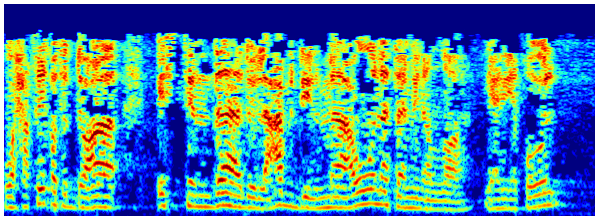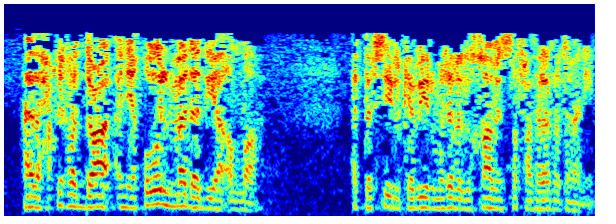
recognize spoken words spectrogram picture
وحقيقة الدعاء استمداد العبد المعونة من الله. يعني يقول هذا حقيقة الدعاء أن يقول مدد يا الله. التفسير الكبير مجلد الخامس صفحة 83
